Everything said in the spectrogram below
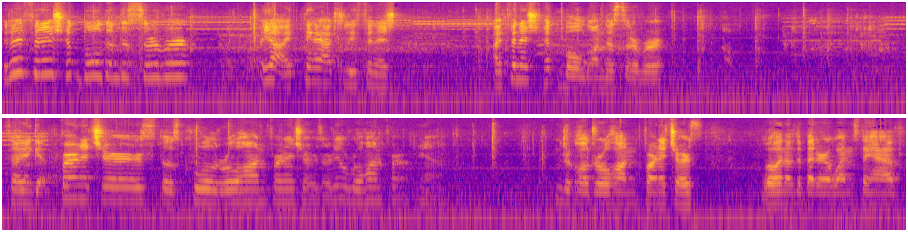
Did I finish Hytbold in this server? Yeah, I think I actually finished. I finished Hytbold on this server. So I can get furnitures, those cool Rohan furnitures. Are they Rohan fur? Yeah. They're called Rohan furnitures. Well, one of the better ones they have.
